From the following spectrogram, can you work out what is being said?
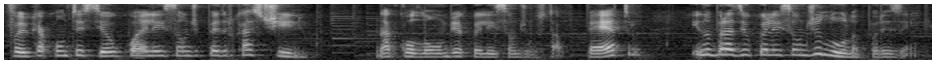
foi o que aconteceu com a eleição de Pedro Castilho, na Colômbia com a eleição de Gustavo Petro e no Brasil com a eleição de Lula, por exemplo.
